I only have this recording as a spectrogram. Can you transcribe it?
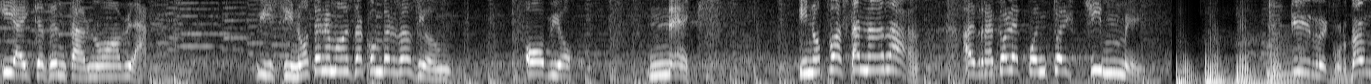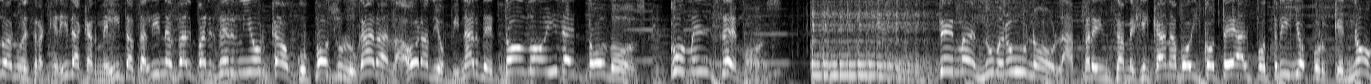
Y hay que sentarnos a hablar. Y si no tenemos esa conversación, obvio, next. Y no pasa nada. Al rato le cuento el chisme. Y recordando a nuestra querida Carmelita Salinas, al parecer Niurka ocupó su lugar a la hora de opinar de todo y de todos. Comencemos. Tema número uno. La prensa mexicana boicotea al potrillo porque no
